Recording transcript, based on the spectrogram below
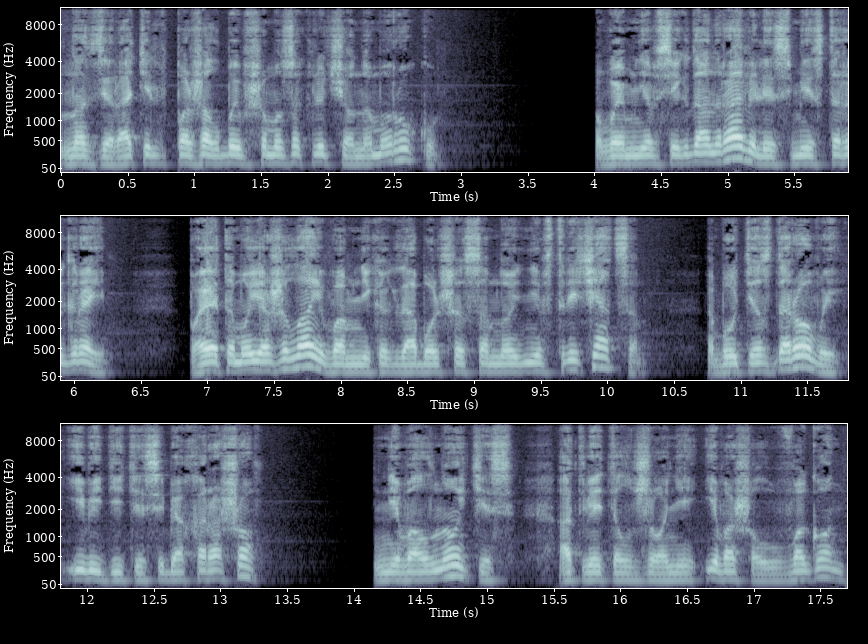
Надзиратель пожал бывшему заключенному руку. Вы мне всегда нравились, мистер Грей, поэтому я желаю вам никогда больше со мной не встречаться. Будьте здоровы и ведите себя хорошо». «Не волнуйтесь», — ответил Джонни и вошел в вагон.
